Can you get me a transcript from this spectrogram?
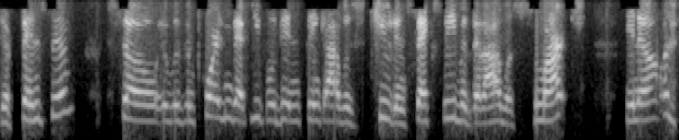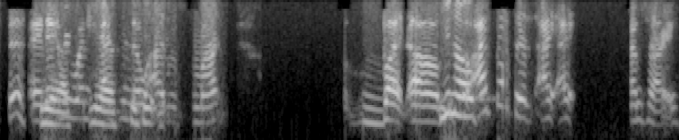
defensive. So it was important that people didn't think I was cute and sexy, but that I was smart, you know, and Yes, everyone yes, had to know I was smart. But um, You know- so I thought that I, I I'm sorry.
